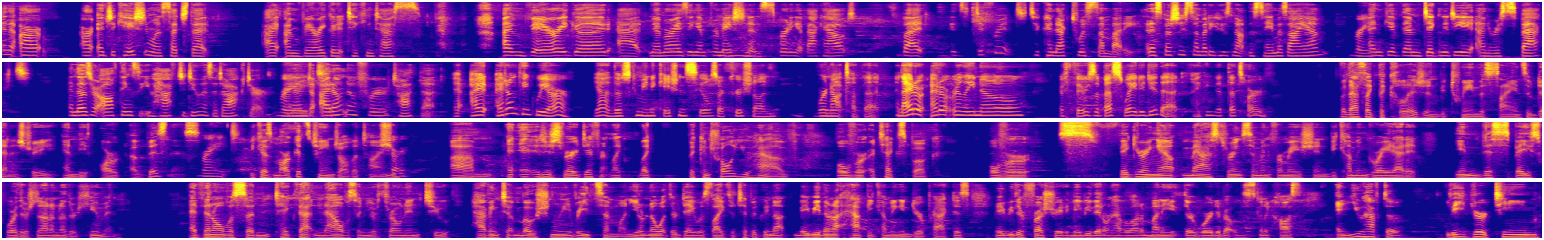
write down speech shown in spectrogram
and our our education was such that I, i'm very good at taking tests i'm very good at memorizing information and spurting it back out but it's different to connect with somebody and especially somebody who's not the same as i am Right. and give them dignity and respect. And those are all things that you have to do as a doctor. Right. And I don't know if we're taught that. I, I don't think we are. Yeah, those communication skills are crucial, and we're not taught that. And I don't I don't really know if there's a best way to do that. I think that that's hard. but that's like the collision between the science of dentistry and the art of business Right. because markets change all the time. Sure. Um, and it's just very different. Like like the control you have over a textbook, over s- figuring out, mastering some information, becoming great at it in this space where there's not another human, and then all of a sudden take that, and now all of a sudden you're thrown into having to emotionally read someone. You don't know what their day was like. They're typically not. Maybe they're not happy coming into your practice. Maybe they're frustrated. Maybe they don't have a lot of money. They're worried about what this is going to cost, and you have to lead your team,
